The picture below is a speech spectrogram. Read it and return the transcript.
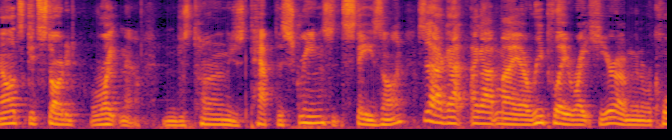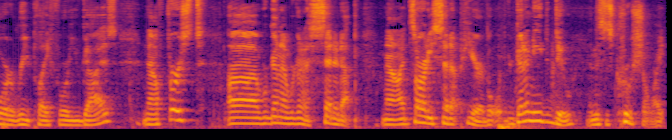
Now let's get started right now. You just turn, you just tap the screen so it stays on. So I got I got my uh, replay right here. I'm gonna record a replay for you guys. Now first, uh, we're gonna we're gonna set it up. Now it's already set up here, but what you're gonna need to do, and this is crucial, right?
